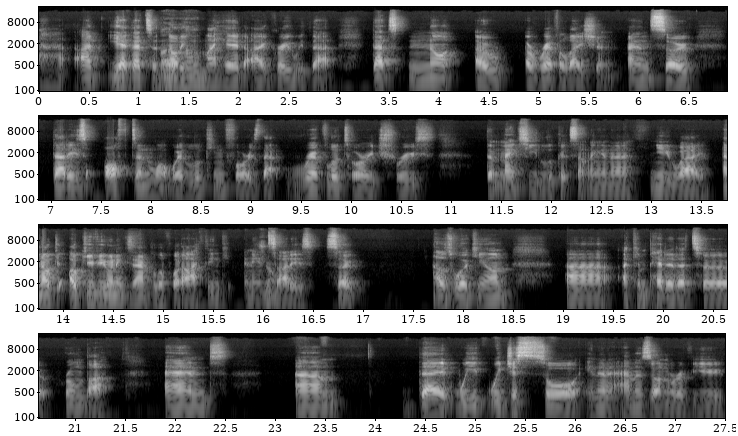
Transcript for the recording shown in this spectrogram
I, yeah, that's a nodding Uh-huh. of my head. I agree with that. That's not a, a revelation. And so that is often what we're looking for is that revelatory truth that makes you look at something in a new way. And I'll, I'll give you an example of what I think an Sure. insight is. So I was working on uh, a competitor to Roomba, and um, they we we just saw in an Amazon review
